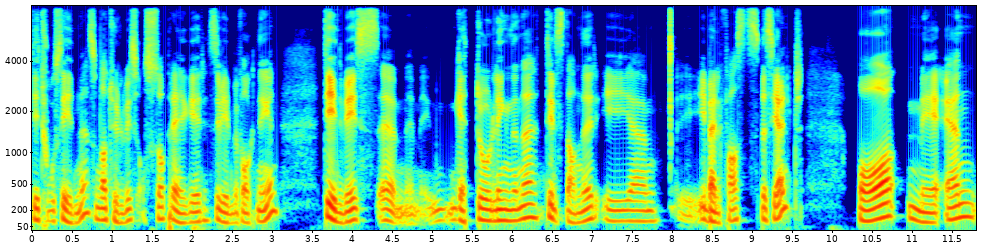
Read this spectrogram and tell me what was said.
de to sidene, som naturligvis også preger sivilbefolkningen. Tidvis eh, gettolignende tilstander i, eh, i, Belfast spesielt. Og med en,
